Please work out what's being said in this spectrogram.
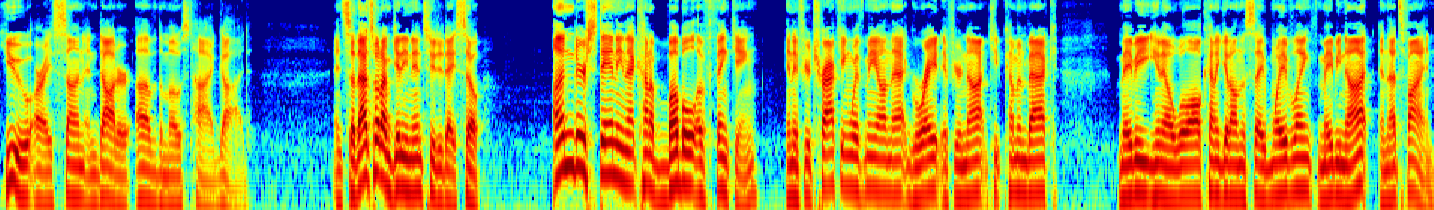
you are a son and daughter of the Most High God. And so that's what I'm getting into today. So, understanding that kind of bubble of thinking, and if you're tracking with me on that, great. If you're not, keep coming back. Maybe, you know, we'll all kind of get on the same wavelength. Maybe not, and that's fine.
